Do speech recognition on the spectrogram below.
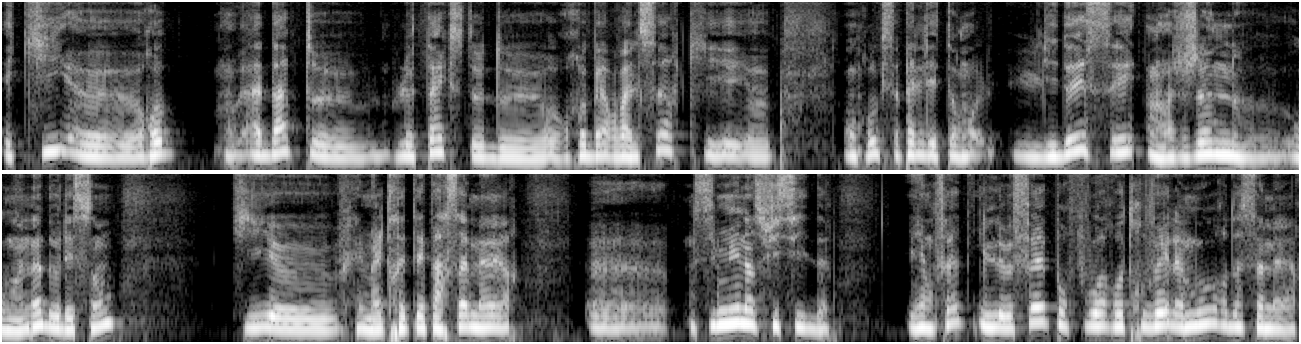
et qui euh, adapte euh, le texte de Robert Walser, qui euh, en gros, s'appelle Les temps. L'idée, c'est un jeune ou un adolescent qui est maltraité par sa mère, simule un suicide. Et en fait, il le fait pour pouvoir retrouver l'amour de sa mère.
